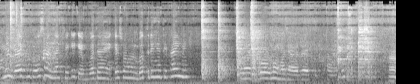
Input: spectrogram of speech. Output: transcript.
અમે ડ્રાયફ્રૂટ ઓછા જ નાખીએ કે કે બધા કેશવામાં બત્રી ખાઈ નહીં. ને એમાં બહુ ન મજા આવે ડ્રાયફ્રૂટ ખાવાની. હા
